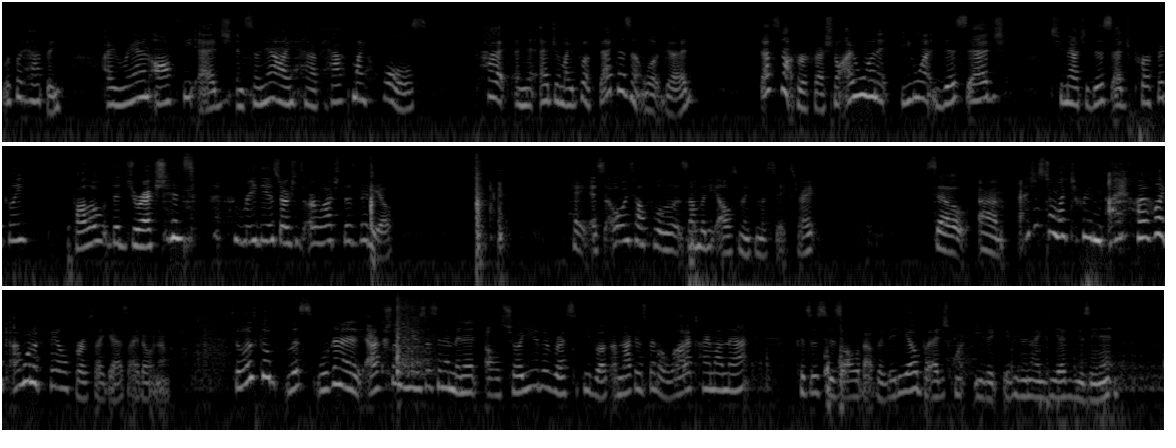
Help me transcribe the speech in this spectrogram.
Look what happened. I ran off the edge, and so now I have half my holes cut in the edge of my book. That doesn't look good. That's not professional. I want it, you want this edge to match this edge perfectly. Follow the directions, read the instructions, or watch this video. Hey, it's always helpful to let somebody else make the mistakes, right? So um, I just don't like to read. I, I like I want to fail first. I guess I don't know. So let's go. Let's we're gonna actually use this in a minute. I'll show you the recipe book. I'm not gonna spend a lot of time on that because this is all about the video. But I just want you to give you an idea of using it.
